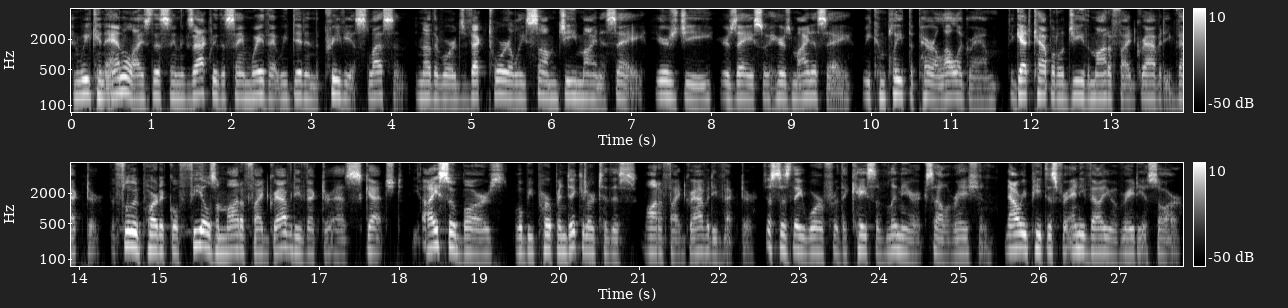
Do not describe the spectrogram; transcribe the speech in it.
And we can analyze this in exactly the same way that we did in the previous lesson. In other words, vectorially sum g minus a. Here's g, here's a, so here's minus a. We complete the parallelogram to get capital G the modified gravity vector. The fluid particle feels a modified gravity vector as sketched. The isobars will be perpendicular to this modified gravity vector, just as they were for the case of linear acceleration. Now repeat this for any value of radius r.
